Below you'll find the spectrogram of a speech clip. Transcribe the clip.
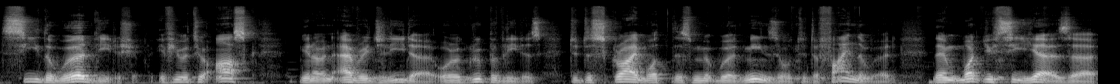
see the word leadership. If you were to ask, you know, an average leader or a group of leaders to describe what this word means or to define the word, then what you see here is a,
